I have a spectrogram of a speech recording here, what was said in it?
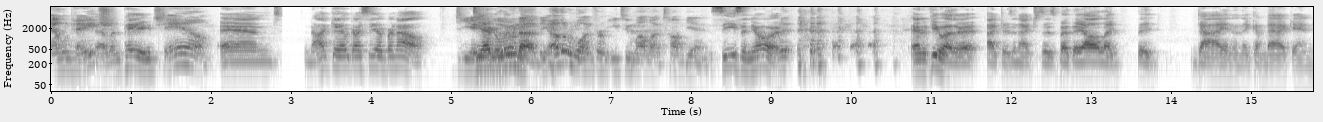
Ellen Page. Ellen Page, Damn. and not Gael Garcia Bernal. Diego, Diego Luna, Luna. the other one from Y Tu Mama Tambien. Si, senor. and a few other actors and actresses, but they all like they die and then they come back, and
